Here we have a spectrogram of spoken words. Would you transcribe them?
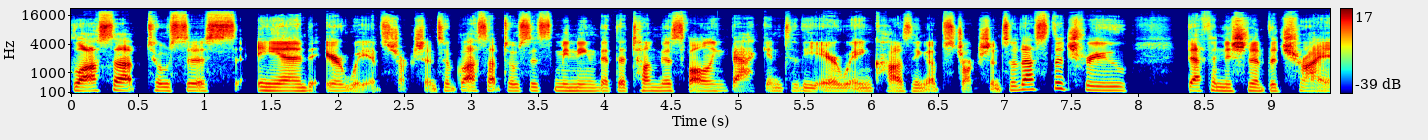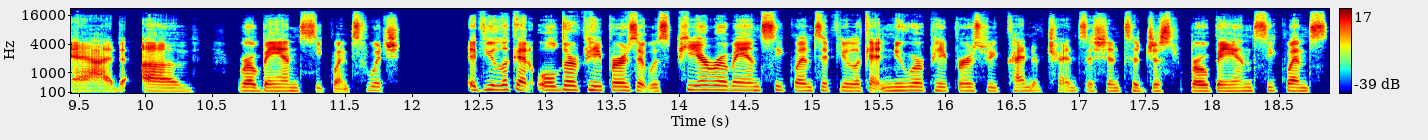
glossoptosis, and airway obstruction. So, glossoptosis meaning that the tongue is falling back into the airway and causing obstruction. So, that's the true definition of the triad of Robin sequence, which if you look at older papers, it was Pierre-Robin sequence. If you look at newer papers, we've kind of transitioned to just Robin sequence.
